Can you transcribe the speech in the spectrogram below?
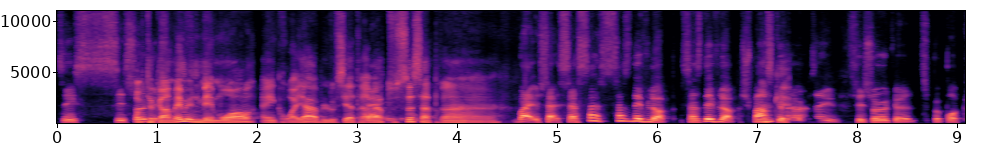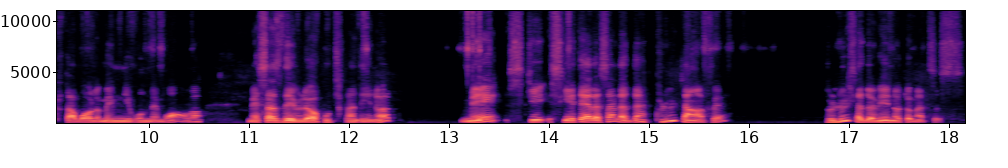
sais, c'est sûr. Tu as que- quand même une mémoire incroyable aussi. À travers Ben, tout ça, ça prend. euh, Ouais, ça, ça- ça- ça se développe. Ça se développe. Je pense que c'est sûr que tu ne peux pas tout avoir le même niveau de mémoire, là, mais ça se développe ou tu prends des notes. Mais ce qui est, ce qui est intéressant là-dedans, plus tu en fais, plus ça devient un automatisme.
